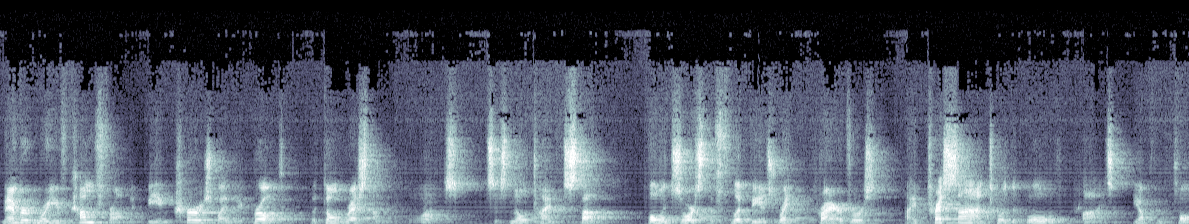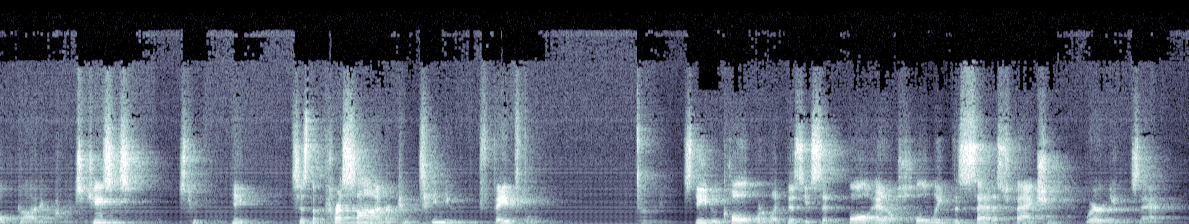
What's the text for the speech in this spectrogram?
Remember where you've come from and be encouraged by that growth, but don't rest on your laurels. This is no time to stop. Paul exhorts the Philippians right in the prior verse I press on toward the goal of the prize of the upward call of God in Christ Jesus. He says to press on or continue faithful. Steven Cole put it like this He said, Paul had a holy dissatisfaction where he was at.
